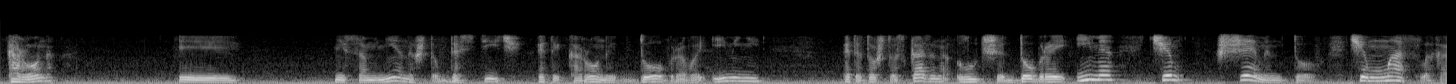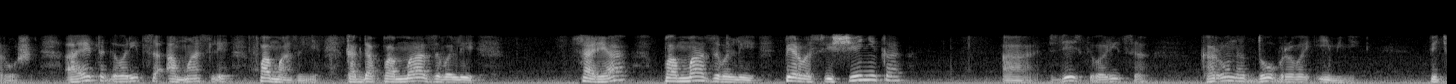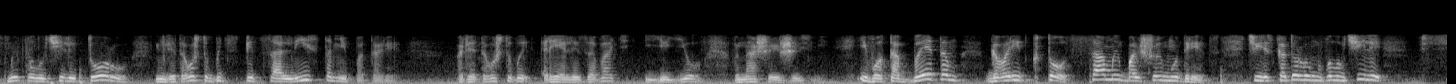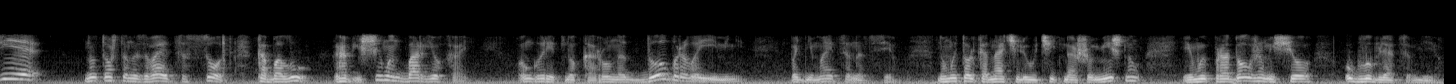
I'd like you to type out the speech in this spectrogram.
корона. И несомненно, чтобы достичь этой короны доброго имени, это то, что сказано, лучше доброе имя, чем шементов, чем масло хорошее. А это говорится о масле помазания. Когда помазывали царя, помазывали первосвященника, а здесь говорится корона доброго имени. Ведь мы получили Тору не для того, чтобы быть специалистами по Торе, а для того, чтобы реализовать ее в нашей жизни. И вот об этом говорит кто? Самый большой мудрец, через которого мы получили все, ну, то, что называется сот, кабалу, Раби Шимон бар Йохай. Он говорит, но корона доброго имени поднимается над всем. Но мы только начали учить нашу Мишну, и мы продолжим еще углубляться в нее.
